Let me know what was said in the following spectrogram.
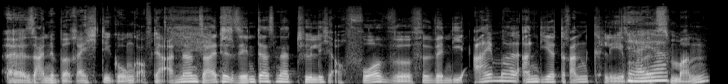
äh, seine Berechtigung. Auf der anderen Seite sind das natürlich auch Vorwürfe, wenn die einmal an dir dran kleben Ja, ja. als Mann,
